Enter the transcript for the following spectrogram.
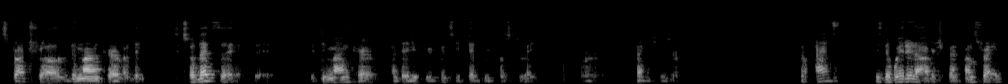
structural demand curve. So that's the, the, the demand curve at daily frequency that we postulate for banks reserve. So S is the weighted average funds rate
